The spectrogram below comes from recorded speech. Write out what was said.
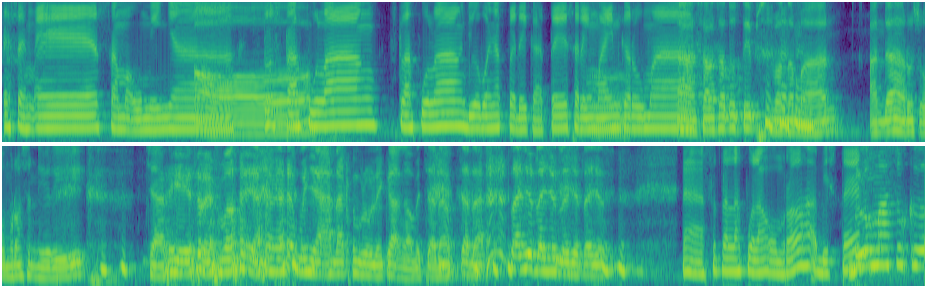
SMS sama uminya. Oh. Terus setelah pulang, setelah pulang juga banyak PDKT, sering main ke rumah. Nah, salah satu tips teman-teman, Anda harus umroh sendiri, cari travel yang punya anak yang belum nikah, nggak bercanda, bercanda. Lanjut, lanjut, lanjut, lanjut. Nah, setelah pulang umroh, habis tes, Belum masuk ke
